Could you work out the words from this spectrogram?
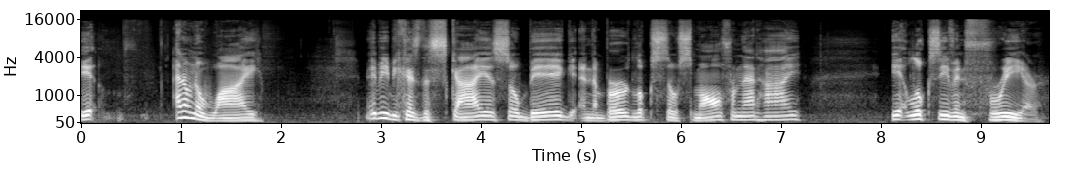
it I don't know why. Maybe because the sky is so big and the bird looks so small from that high, it looks even freer.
